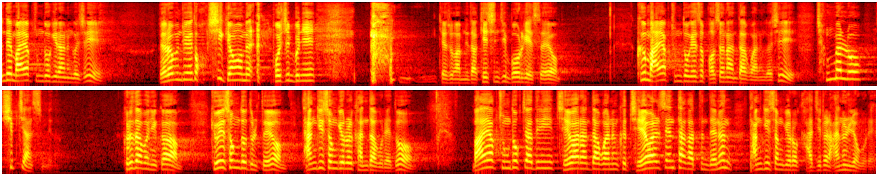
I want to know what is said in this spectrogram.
근데 마약 중독이라는 것이 여러분 중에도 혹시 경험해 보신 분이 죄송합니다. 계신지 모르겠어요. 그 마약 중독에서 벗어난다고 하는 것이 정말로 쉽지 않습니다. 그러다 보니까 교회 성도들도요, 단기 성교를 간다고 그래도 마약 중독자들이 재활한다고 하는 그 재활센터 같은 데는 단기 성교로 가지를 않으려고 그래요.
